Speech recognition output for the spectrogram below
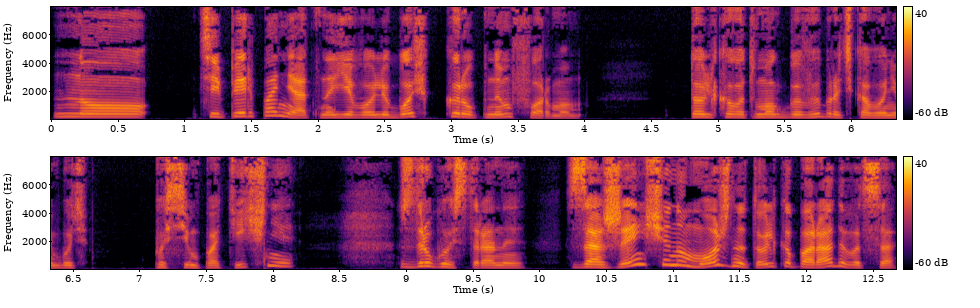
Но теперь понятна его любовь к крупным формам. Только вот мог бы выбрать кого-нибудь посимпатичнее. С другой стороны, за женщину можно только порадоваться,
